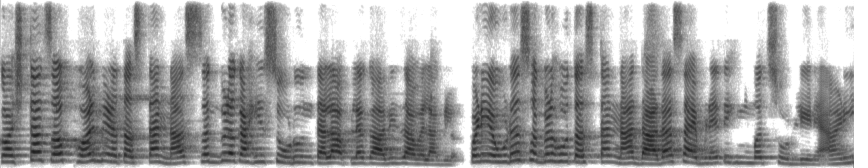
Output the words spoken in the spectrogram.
कष्टाचं फळ मिळत असताना सगळं काही सोडून त्याला आपल्या गावी जावं लागलं. पण एवढं सगळं होत असताना दादासाहेबने ते हिंमत सोडली नाही आणि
